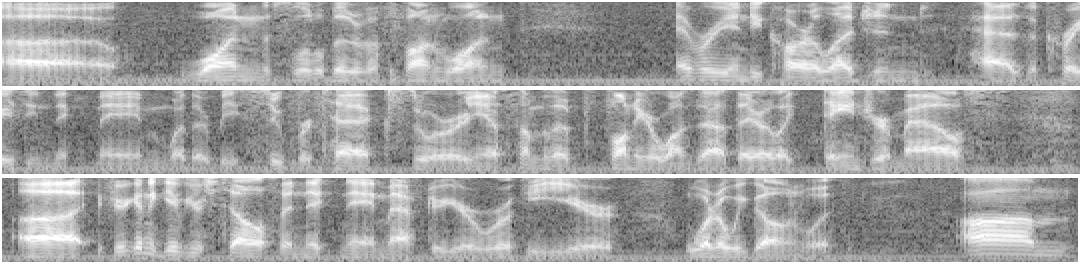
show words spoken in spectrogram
Uh, one, that's a little bit of a fun one. Every IndyCar legend has a crazy nickname, whether it be Super Tex or you know some of the funnier ones out there like Danger Mouse. Uh, if you're going to give yourself a nickname after your rookie year, what are we going with? Um,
